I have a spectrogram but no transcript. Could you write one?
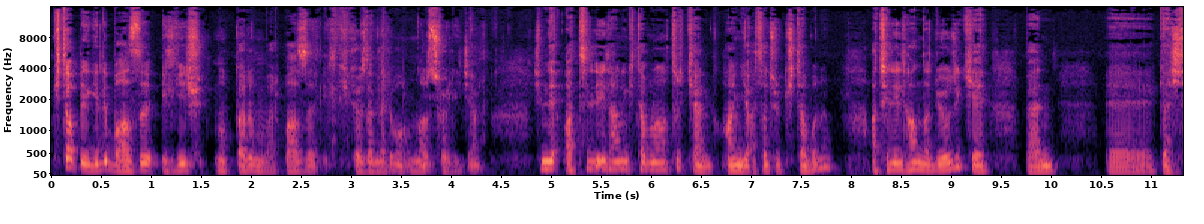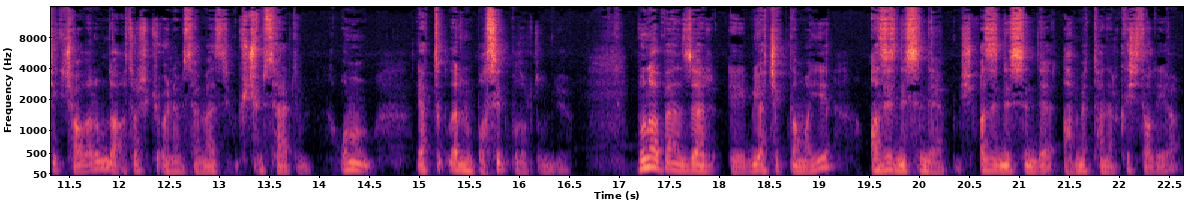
kitapla ilgili bazı ilginç notlarım var. Bazı ilginç gözlemlerim var. Onları söyleyeceğim. Şimdi Atilla İlhan'ın kitabını anlatırken hangi Atatürk kitabını? Atilla İlhan da diyordu ki ben e, gençlik çağlarımda Atatürk'ü önemsemezdim, küçümserdim. Onun yaptıklarını basit bulurdum diyor. Buna benzer e, bir açıklamayı Aziz Nesin de yapmış. Aziz Nesin de Ahmet Taner Kışlalı'ya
